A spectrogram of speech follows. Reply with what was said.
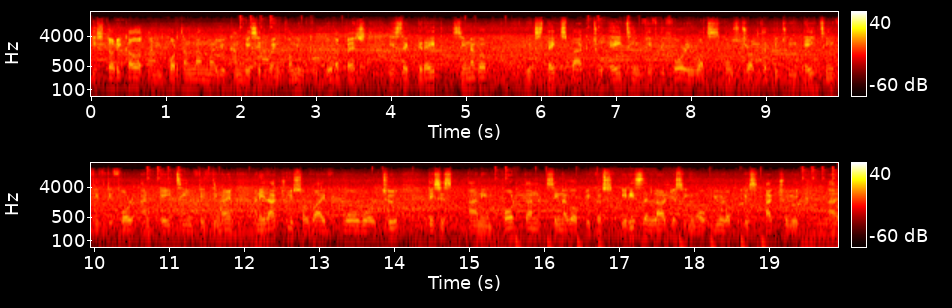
Historical and important landmark you can visit when coming to Budapest is the Great Synagogue which dates back to 1854. It was constructed between 1854 and 1859 and it actually survived World War II. This is an important synagogue because it is the largest in all Europe. It is actually a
